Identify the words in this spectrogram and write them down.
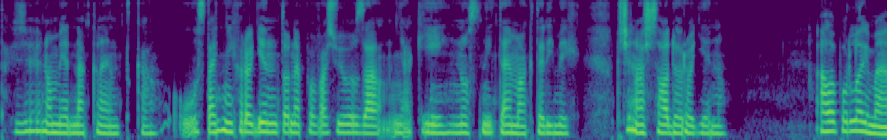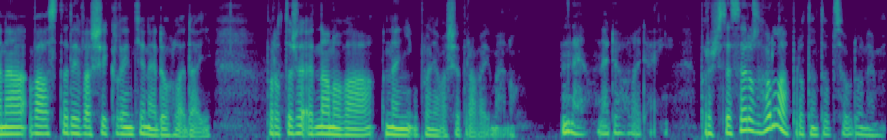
takže jenom jedna klientka. U ostatních rodin to nepovažuji za nějaký nosný téma, který bych přinášela do rodin. Ale podle jména vás tady vaši klienti nedohledají, protože Edna Nová není úplně vaše pravé jméno. Ne, nedohledají. Proč jste se rozhodla pro tento pseudonym?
